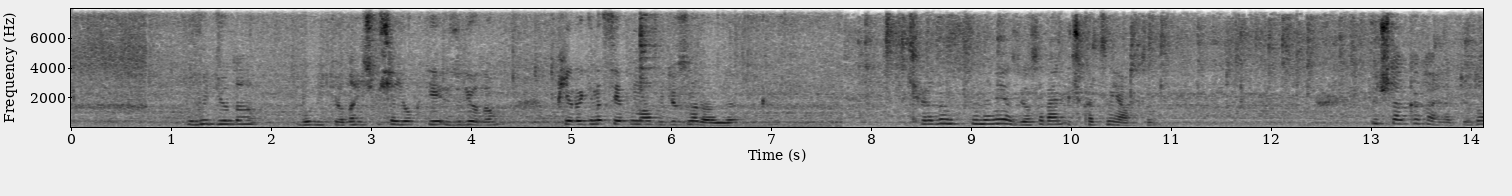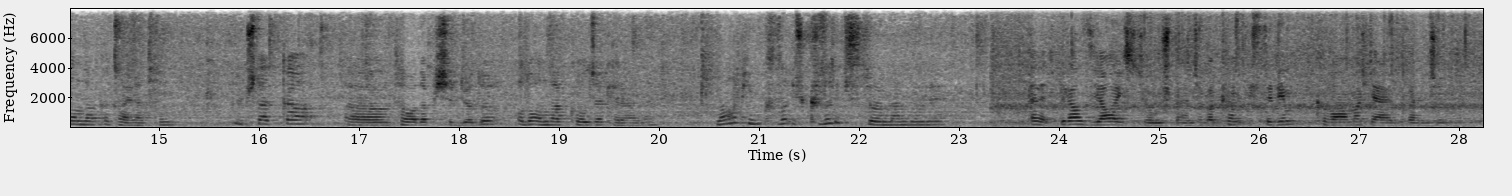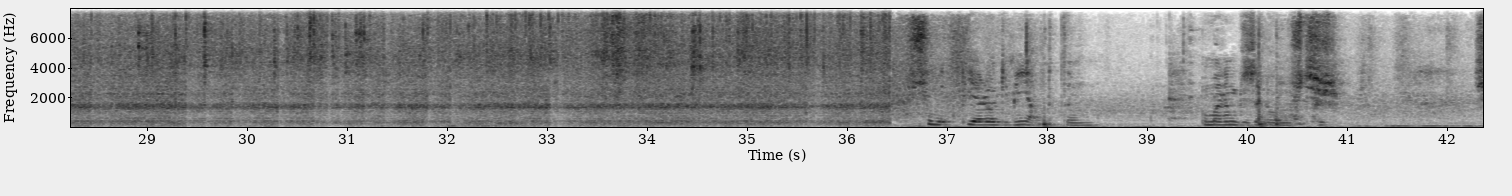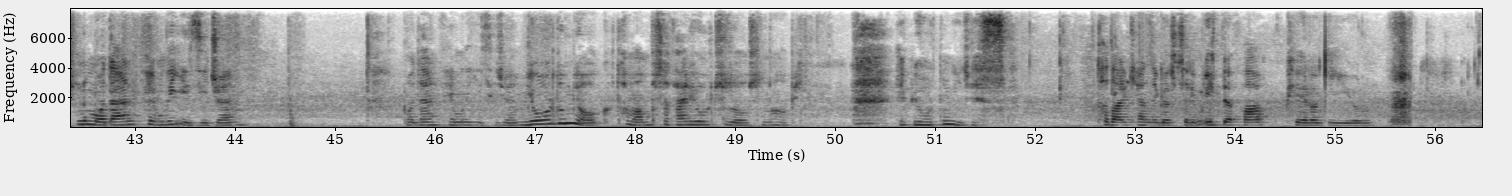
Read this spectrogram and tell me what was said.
Bu videoda bu videoda hiçbir şey yok diye üzülüyordum. Pierogi nasıl yapılmaz videosuna döndü. Kağıdın üstünde ne yazıyorsa ben 3 katını yaptım. 3 dakika kaynat diyordu, 10 dakika kaynattım. 3 dakika e, tavada pişir diyordu. O da 10 dakika olacak herhalde. Ne yapayım? Kızar, kızarık istiyorum ben böyle. Evet, biraz yağ istiyormuş bence. Bakın istediğim kıvama geldi bence. Şimdi Piero gibi yaptım. Umarım güzel olmuştur. Şimdi Modern Family izleyeceğim. Modern Family izleyeceğim. Yoğurdum yok. Tamam bu sefer yoğurtsuz olsun. Ne yapayım? Hep yoğurtlu mu yiyeceğiz? Tadarken de göstereyim. İlk defa pierogi yiyorum.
